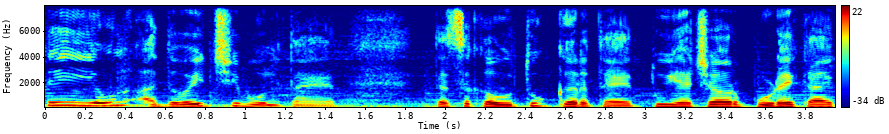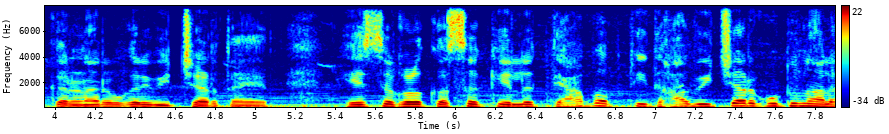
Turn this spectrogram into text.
ते येऊन अद्वैतशी बोलतायत. त्याचं कौतुक करतायत तू ह्याच्यावर पुढे काय करणार वगैरे विचारतायत हे सगळं कसं केलं त्या बाबतीत हा विचार कुठून आला?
